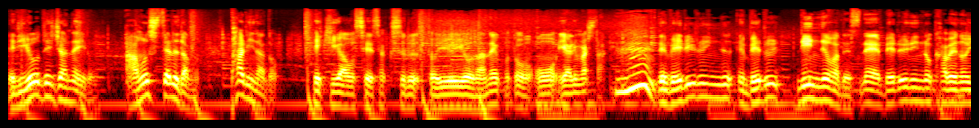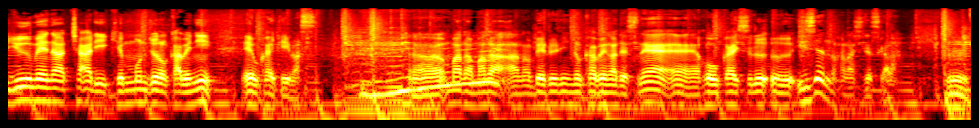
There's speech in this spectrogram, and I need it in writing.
リオデジャネイロアムステルダムパリなど壁画を制作するというような、ね、ことをやりました。うん。でベルリンでベルリンではですねベルリンの壁の有名なチャーリー検問所の壁に絵を描いています。うんまだまだあのベルリンの壁がですね、えー崩壊するう以前の話ですから、うん。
